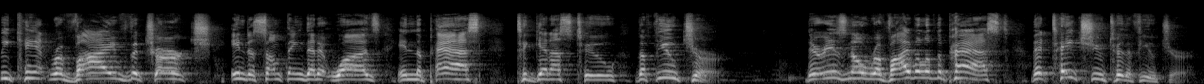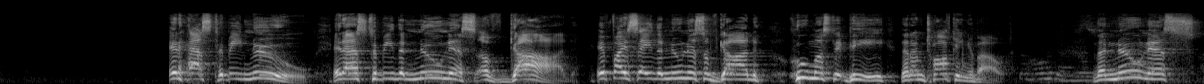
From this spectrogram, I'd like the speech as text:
we can't revive the church into something that it was in the past to get us to the future. There is no revival of the past that takes you to the future. It has to be new. It has to be the newness of God. If I say the newness of God who must it be that I'm talking about? The, the newness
